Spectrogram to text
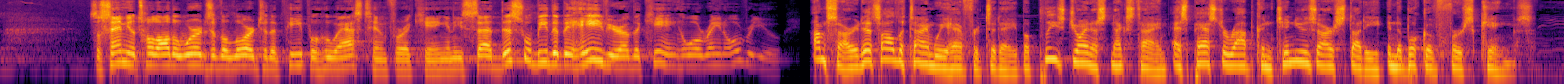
So Samuel told all the words of the Lord to the people who asked him for a king, and he said, This will be the behavior of the king who will reign over you. I'm sorry, that's all the time we have for today, but please join us next time as Pastor Rob continues our study in the book of 1 Kings.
